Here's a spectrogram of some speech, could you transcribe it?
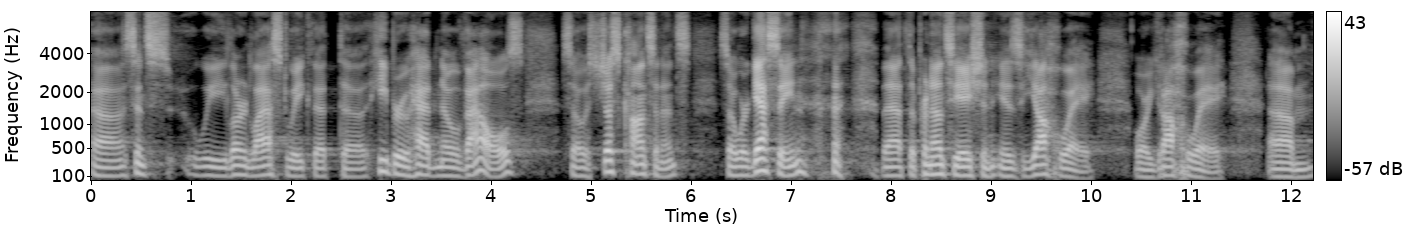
uh, since we learned last week that uh, Hebrew had no vowels, so it's just consonants, so we're guessing that the pronunciation is Yahweh or Yahweh. Um,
